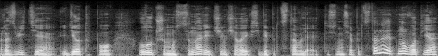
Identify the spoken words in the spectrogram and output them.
развитие идет по лучшему сценарию, чем человек себе представляет. То есть он все представляет, ну вот я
